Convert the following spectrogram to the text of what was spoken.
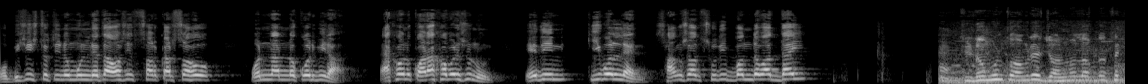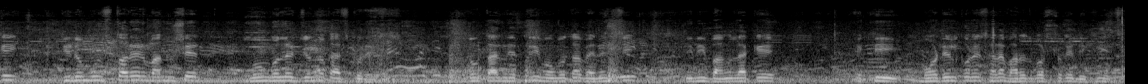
ও বিশিষ্ট তৃণমূল নেতা অসিত সরকার সহ অন্যান্য কর্মীরা। এখন কড়া খবরে শুনুন, এদিন কি বললেন সাংসদ সুদীপ বন্দ্যোপাধ্যায়? তৃণমূল কংগ্রেস জন্মলগ্ন থেকেই তৃণমূল স্তরের মানুষের মঙ্গলের জন্য কাজ করে এবং তার নেত্রী মমতা ব্যানার্জি, তিনি বাংলাকে একটি মডেল করে সারা ভারতবর্ষকে দেখিয়েছে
